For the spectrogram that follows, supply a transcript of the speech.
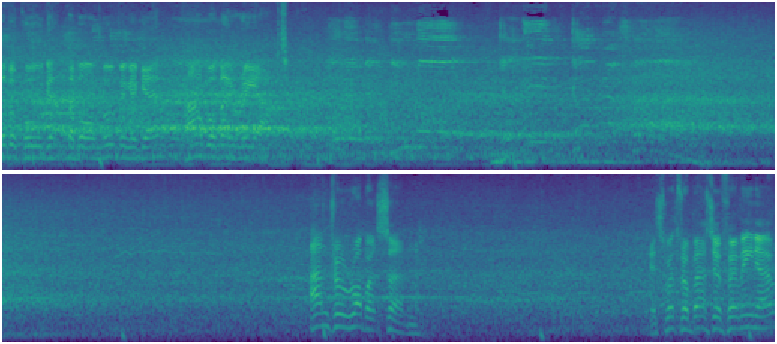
Liverpool get the ball moving again, how will they react? Andrew Robertson. It's with Roberto Firmino.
